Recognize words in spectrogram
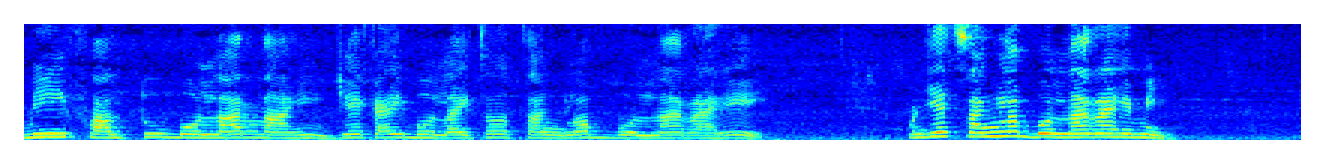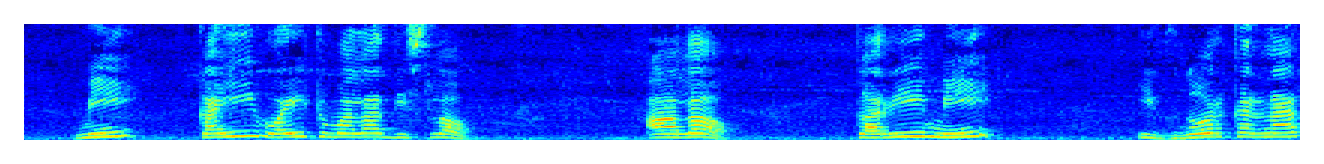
मी फालतू बोलणार नाही. जे काही बोलायचं चांगलं बोलणार आहे. म्हणजे चांगलं बोलणार आहे मी. मी काही वाईट मला दिसलं आलं तरी मी इग्नोर करणार.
